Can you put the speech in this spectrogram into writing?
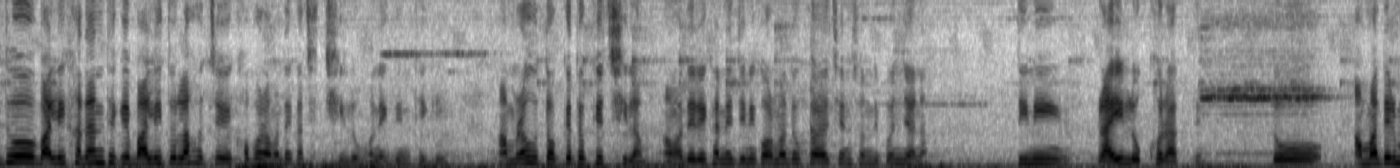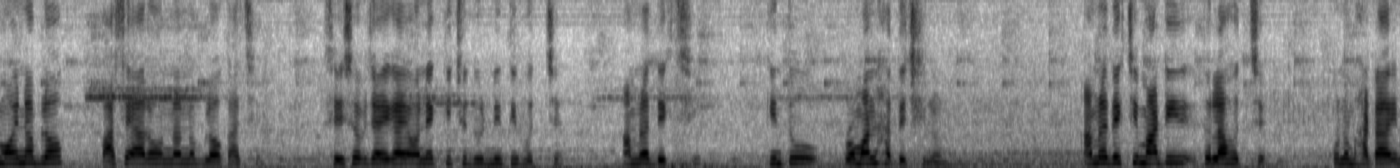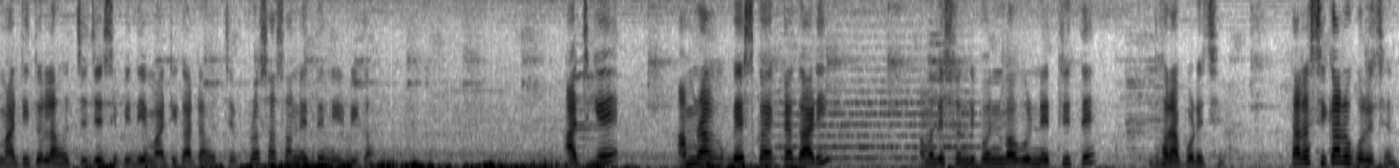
বৈধ বালি খাদান থেকে বালি তোলা হচ্ছে খবর আমাদের কাছে ছিল অনেক দিন থেকে আমরাও তককে তককে ছিলাম। আমাদের এখানে যিনি কর্মাধ্যক্ষ আছেন সন্দীপন জানা, তিনি প্রায়ই লক্ষ্য রাখতেন। তো আমাদের ময়না ব্লক, পাশে আরও অন্যান্য ব্লক আছে। সেই সব জায়গায় অনেক কিছু দুর্নীতি হচ্ছে, আমরা দেখছি। কিন্তু প্রমাণ হাতে ছিল না। আমরা দেখছি মাটি তোলা হচ্ছে। কোনো ভাটায় মাটি তোলা হচ্ছে, জেসিপি দিয়ে মাটি কাটা হচ্ছে, প্রশাসন এতে নির্বিকার। আজকে আমরা বেশ কয়েকটা গাড়ি আমাদের সন্দীপন বাবুর নেতৃত্বে ধরা পড়েছে। তারা স্বীকারও করেছেন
